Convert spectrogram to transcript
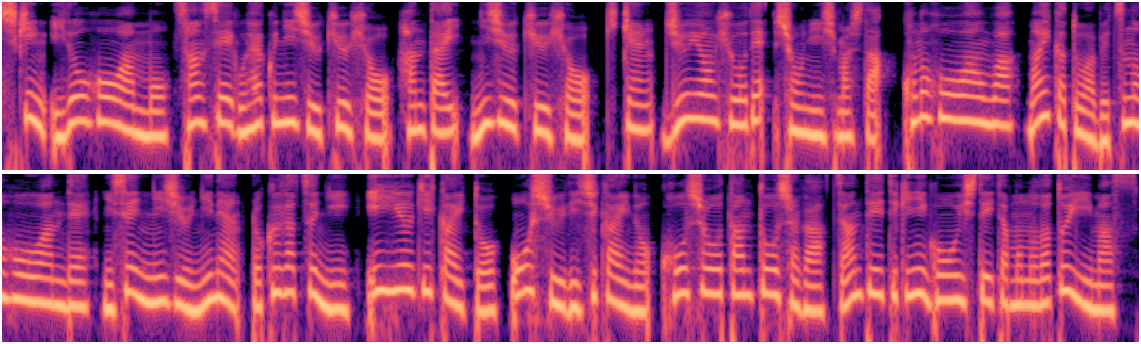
資金移動法案も賛成529票、反対29票、棄権14票で承認しました。この法案はマイカとは別の法案で2022年6月に EU 議会と欧州理事会の交渉担当者が暫定的に合意していたものだといいます。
